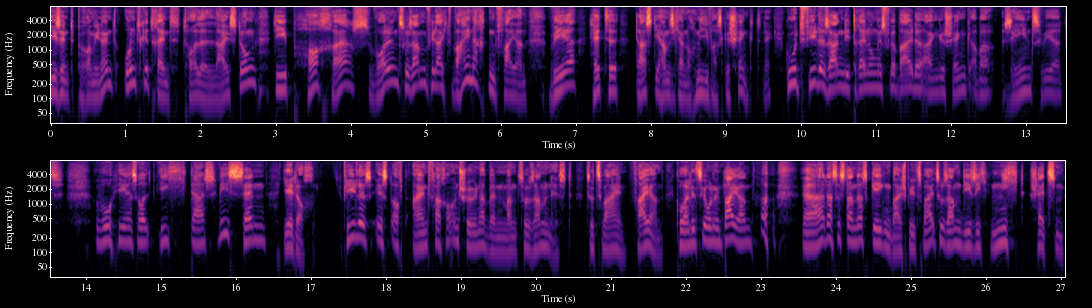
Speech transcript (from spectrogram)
die sind prominent und getrennt, tolle Leistung. Die Pochers wollen zusammen vielleicht Weihnachten feiern. Wer hätte das? Die haben sich ja noch nie was geschenkt. Ne? Gut, viele sagen, die Trennung ist für beide ein Geschenk, aber sehenswert. Woher soll ich das wissen? Jedoch, Vieles ist oft einfacher und schöner, wenn man zusammen ist. Zu zweien, feiern, Koalition in Bayern. ja, das ist dann das Gegenbeispiel. Zwei zusammen, die sich nicht schätzen,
